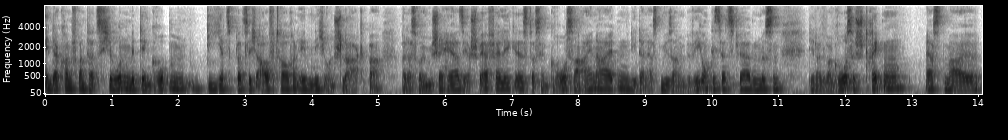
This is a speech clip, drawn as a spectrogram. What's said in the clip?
in der Konfrontation mit den Gruppen, die jetzt plötzlich auftauchen, eben nicht unschlagbar, weil das römische Heer sehr schwerfällig ist. Das sind große Einheiten, die dann erst mühsam in Bewegung gesetzt werden müssen, die dann über große Strecken erstmal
